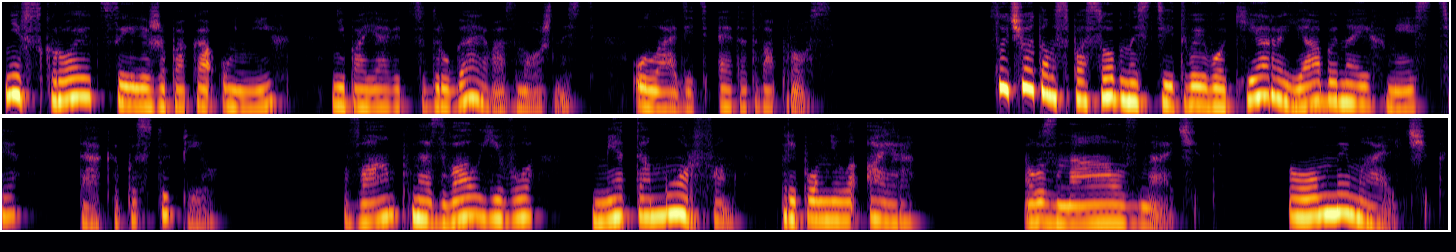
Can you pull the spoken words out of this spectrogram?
не вскроется или же пока у них не появится другая возможность уладить этот вопрос. С учетом способностей твоего Кера я бы на их месте так и поступил. Вамп назвал его метаморфом, припомнила Айра. Узнал, значит. Умный мальчик,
